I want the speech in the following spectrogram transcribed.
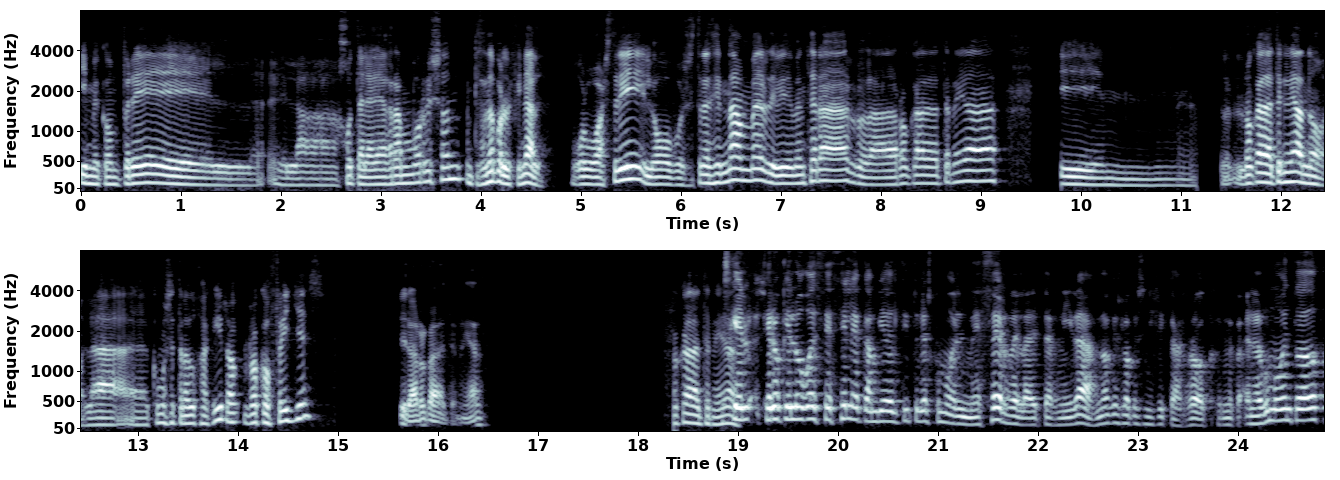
y me compré el- la JLA de Grant Morrison, empezando por el final. World War 3, y luego pues Strength in Numbers, Divide y Vencerás, la Roca de la Eternidad y... mm, Roca de la Eternidad no, la, ¿cómo se tradujo aquí? Rock, of Ages. Y la Roca de la Eternidad. Roca de la Es que creo que luego ECC le ha cambiado el título, es como el mecer de la eternidad, ¿no? Que es lo que significa rock. En algún momento dado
